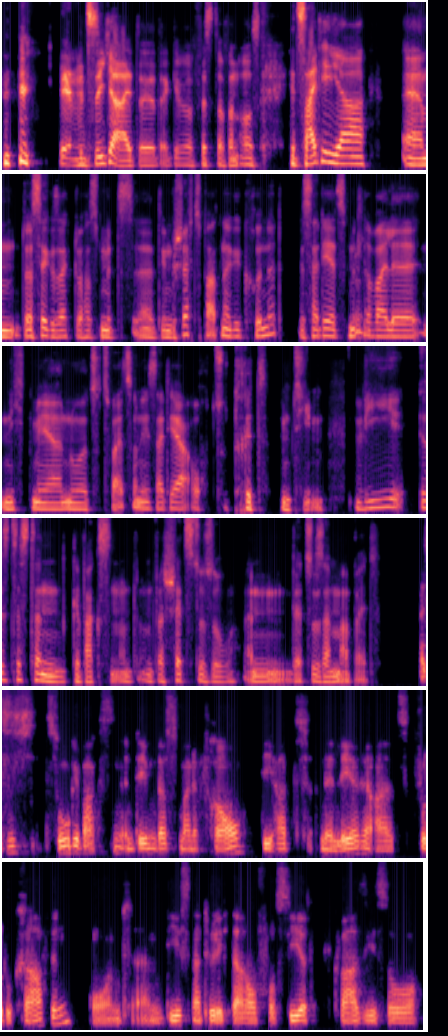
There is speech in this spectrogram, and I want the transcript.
ja, mit Sicherheit, da, da, gehen wir fest davon aus. Jetzt seid ihr ja, ähm, du hast ja gesagt, du hast mit äh, dem Geschäftspartner gegründet. Ihr seid ja jetzt mhm. mittlerweile nicht mehr nur zu zweit, sondern ihr seid ja auch zu dritt im Team. Wie ist das dann gewachsen und, und was schätzt du so an der Zusammenarbeit? Es ist so gewachsen, indem dass meine Frau, die hat eine Lehre als Fotografin und ähm, die ist natürlich darauf forciert, quasi so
